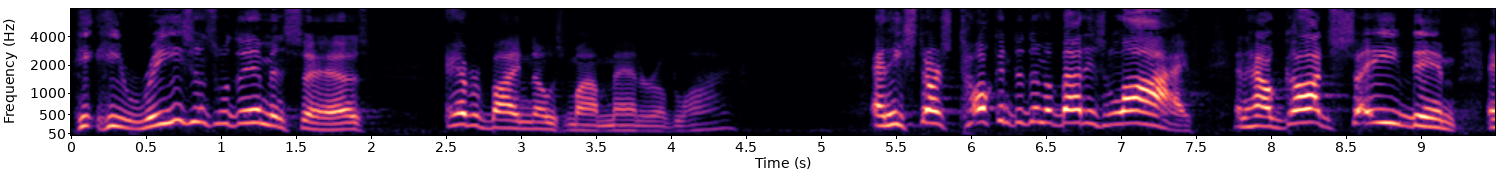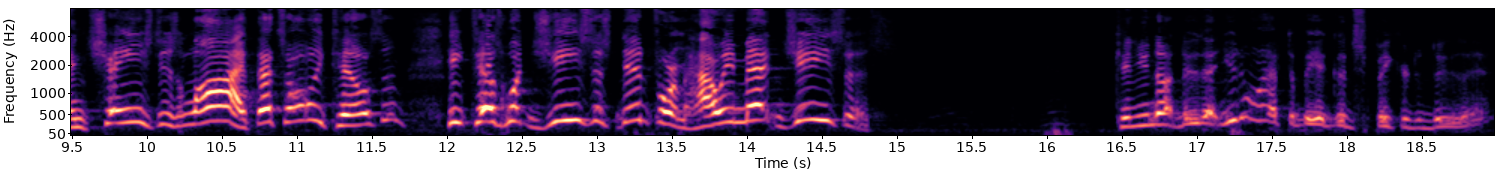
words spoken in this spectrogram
he, he reasons with them and says, Everybody knows my manner of life. And he starts talking to them about his life and how God saved him and changed his life. That's all he tells them. He tells what Jesus did for him, how he met Jesus. Can you not do that? You don't have to be a good speaker to do that.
